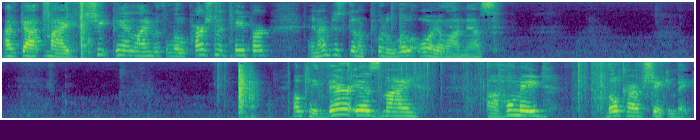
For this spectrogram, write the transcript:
I've got my sheet pan lined with a little parchment paper and I'm just going to put a little oil on this. Okay, there is my uh, homemade low-carb shake and bake.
